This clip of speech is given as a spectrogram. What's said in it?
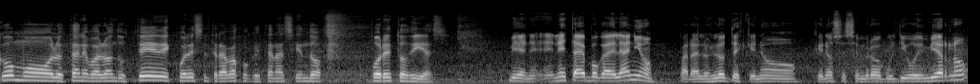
¿cómo lo están evaluando ustedes? ¿Cuál es el trabajo que están haciendo por estos días? Bien, en esta época del año, para los lotes que no, que no se sembró cultivo de invierno,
